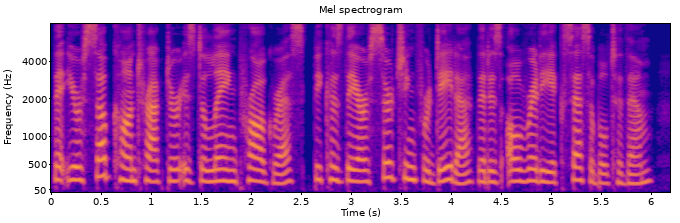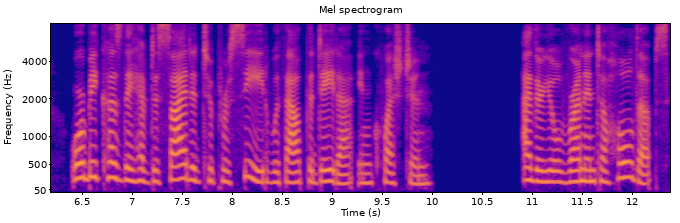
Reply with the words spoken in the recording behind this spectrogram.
that your subcontractor is delaying progress because they are searching for data that is already accessible to them, or because they have decided to proceed without the data in question. Either you'll run into holdups,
